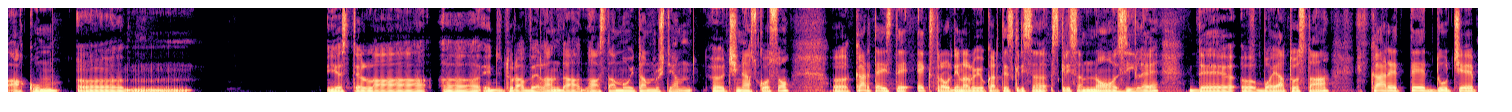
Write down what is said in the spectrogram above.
acum. Este la editura Velan, da, asta mă uitam, nu știam cine a scos-o. Cartea este extraordinară, e o carte scrisă, scrisă 9 zile de băiatul ăsta care te duce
